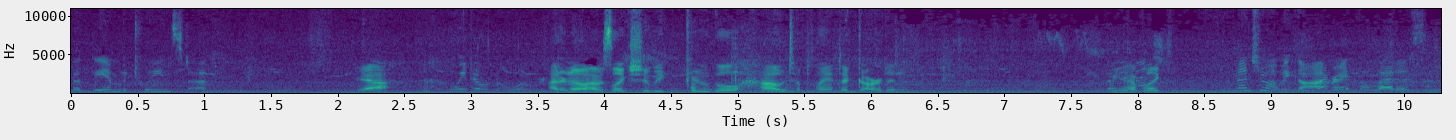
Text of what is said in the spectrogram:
but the in-between stuff, yeah. we don't know what we're I don't know. I was like, should we Google how to plant a garden? We have like, We mentioned what we got, right? The lettuce and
